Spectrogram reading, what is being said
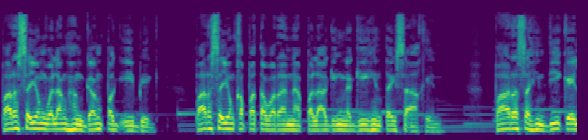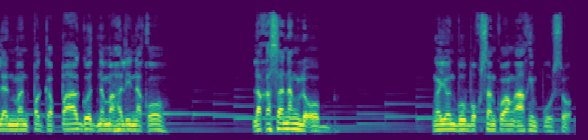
para sa iyong walang hanggang pag-ibig, para sa iyong kapatawaran na palaging naghihintay sa akin, para sa hindi kailanman pagkapagod na mahalin ako. Lakasan ang loob. Ngayon bubuksan ko ang aking puso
